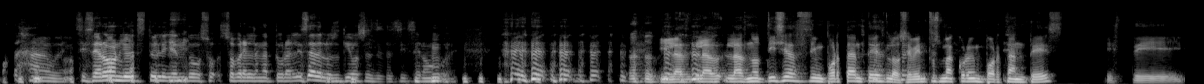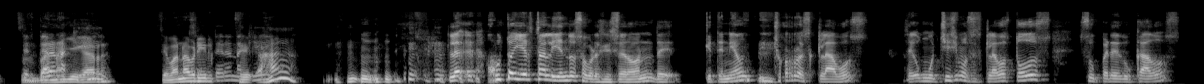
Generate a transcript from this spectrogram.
Ajá, güey. Cicerón, yo estoy leyendo so- sobre la naturaleza de los dioses de Cicerón, güey. Y las, las, las noticias importantes, los eventos macro importantes, este, Se pues van a aquí. llegar, se van a abrir. enteran se- aquí. ajá. La- justo ayer estaba leyendo sobre Cicerón de que tenía un chorro de esclavos, o sea, muchísimos esclavos, todos súper educados,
